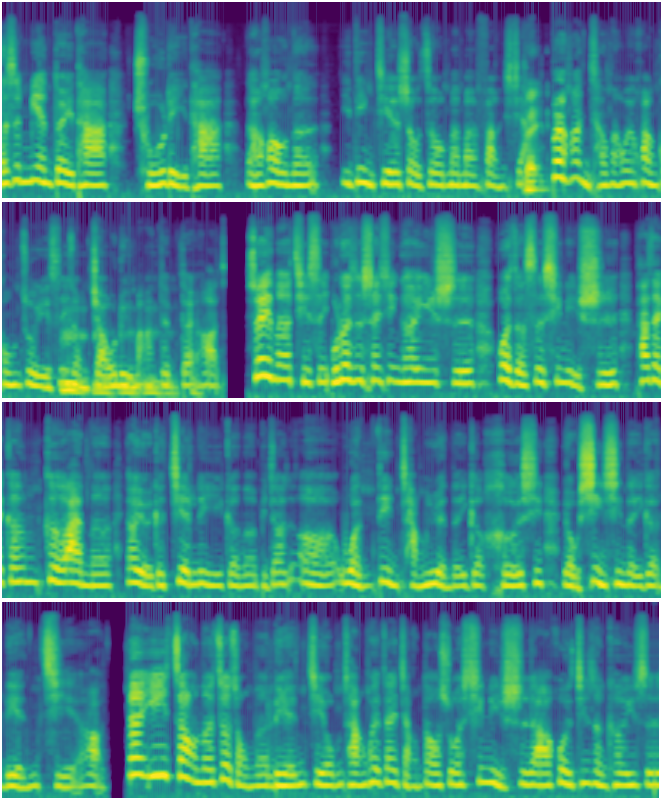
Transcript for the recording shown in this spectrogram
而是面对他，处理他，然后呢，一定接受之后慢慢放下，不然的话，你常常会换工作，也是一种焦虑嘛，嗯嗯嗯嗯、对不对？哈？所以呢，其实不论是身心科医师或者是心理师，他在跟个案呢，要有一个建立一个呢比较呃稳定长远的一个核心有信心的一个连接啊。那依照呢这种呢连接，我们常会在讲到说心理师啊或者精神科医师，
